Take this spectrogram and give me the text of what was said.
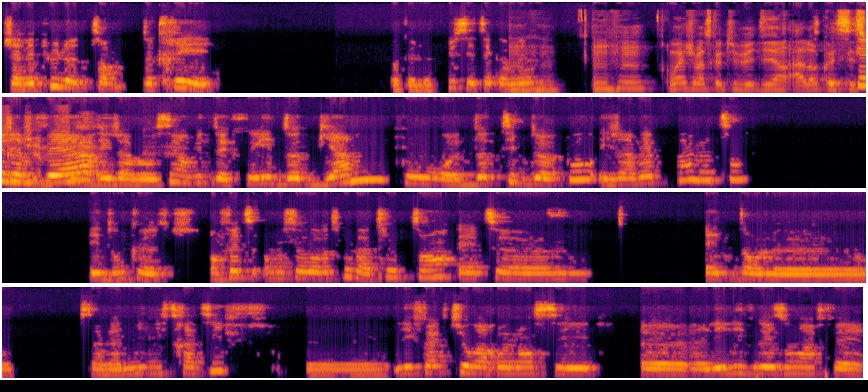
j'avais plus le temps de créer. Donc, le but, c'était quand même mhm. Ouais, je vois ce que tu veux dire. Alors que C'est ce que que j'aime faire faire. et j'avais aussi envie de créer d'autres gammes pour euh, d'autres types de peau et j'avais pas le temps. Et donc, euh, en fait, on se retrouve à tout le temps être, euh, être dans le, ça, l'administratif, les factures à relancer, euh, les livraisons à faire,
